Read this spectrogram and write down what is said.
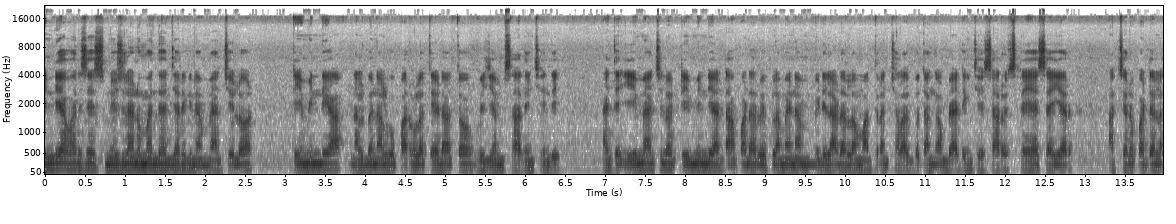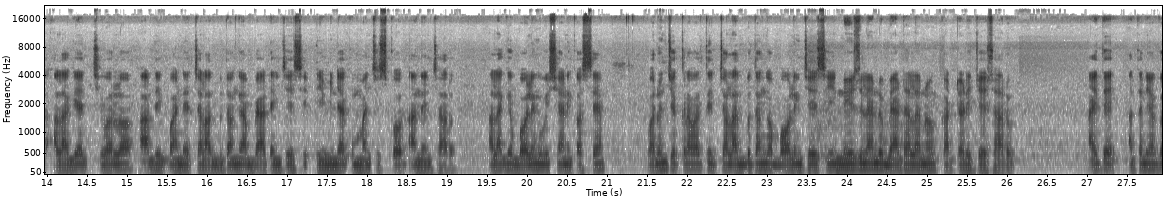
ఇండియా వర్సెస్ న్యూజిలాండ్ మధ్య జరిగిన మ్యాచ్లో టీమిండియా నలభై నాలుగు పరుగుల తేడాతో విజయం సాధించింది. అయితే ఈ మ్యాచ్లో టీమిండియా టాప్ ఆర్డర్ విఫలమైన మిడిల్ ఆర్డర్లో మాత్రం చాలా అద్భుతంగా బ్యాటింగ్ చేశారు. శ్రేయస్ అయ్యర్, అక్షర్ పటేల్ అలాగే చివర్లో హార్దిక్ పాండ్యా చాలా అద్భుతంగా బ్యాటింగ్ చేసి టీమిండియాకు మంచి స్కోర్ అందించారు. అలాగే బౌలింగ్ విషయానికి వస్తే వరుణ్ చక్రవర్తి చాలా అద్భుతంగా బౌలింగ్ చేసి న్యూజిలాండ్ బ్యాటర్లను కట్టడి చేశారు. అయితే అతని యొక్క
